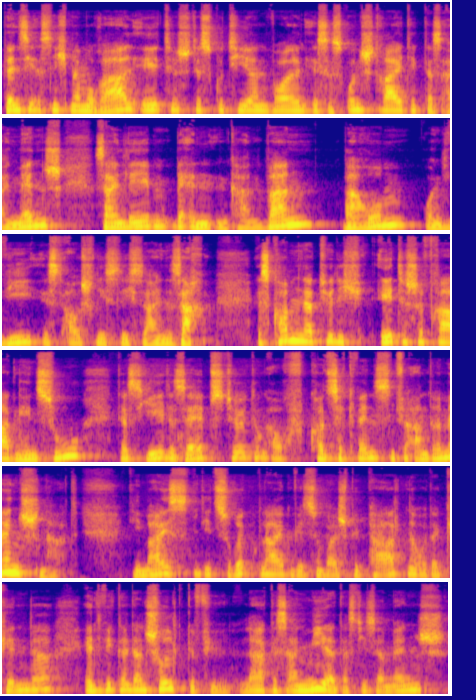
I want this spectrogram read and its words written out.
Wenn Sie es nicht mehr moralethisch diskutieren wollen, ist es unstreitig, dass ein Mensch sein Leben beenden kann. Wann? Warum und wie ist ausschließlich seine Sache. Es kommen natürlich ethische Fragen hinzu, dass jede Selbsttötung auch Konsequenzen für andere Menschen hat. Die meisten, die zurückbleiben, wie zum Beispiel Partner oder Kinder, entwickeln dann Schuldgefühl. Lag es an mir, dass dieser Mensch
